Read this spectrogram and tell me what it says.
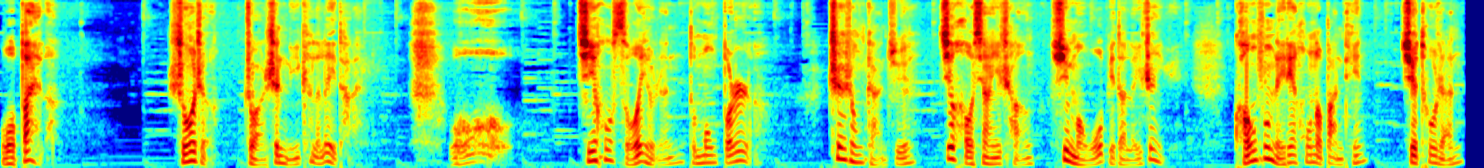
我败了。”说着，转身离开了擂台。哦，几乎所有人都懵逼了，这种感觉就好像一场迅猛无比的雷阵雨。狂风雷电轰了半天，却突然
